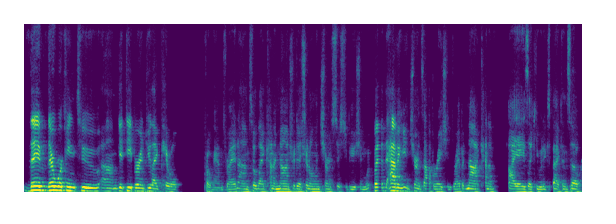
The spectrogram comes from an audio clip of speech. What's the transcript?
they they're working to um, get deeper into like payroll programs, right? Um, so like kind of non-traditional insurance distribution, but having insurance operations, right? But not kind of IAs like you would expect, and so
